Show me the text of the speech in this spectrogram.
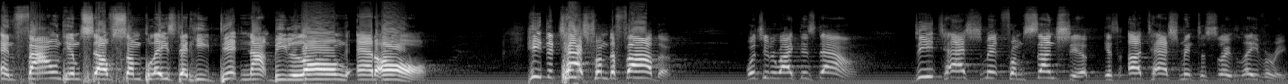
and found himself someplace that he did not belong at all. He detached from the Father. I want you to write this down. Detachment from sonship is attachment to slavery.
